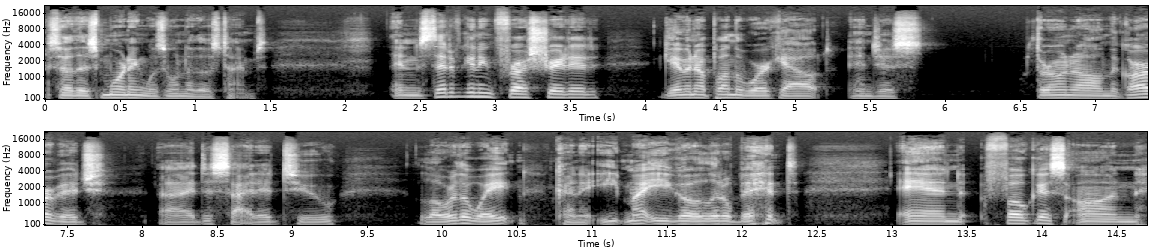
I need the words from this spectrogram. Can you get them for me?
So this morning was one of those times. And instead of getting frustrated, giving up on the workout, and just throwing it all in the garbage, I decided to lower the weight, kind of eat my ego a little bit, and focus on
